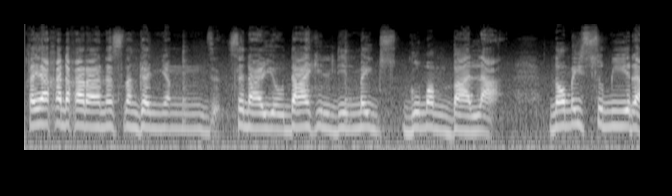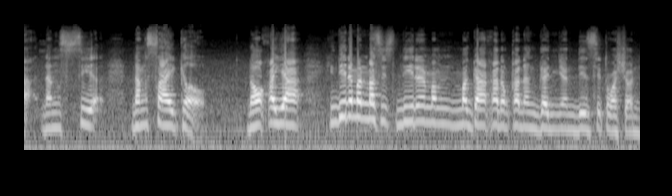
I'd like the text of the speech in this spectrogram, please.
kaya ka nakaranas ng ganyang scenario dahil din may gumambala. No, may sumira ng si- ng cycle. No, kaya hindi naman masis hindi naman magkakaroon ka ng ganyan din sitwasyon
